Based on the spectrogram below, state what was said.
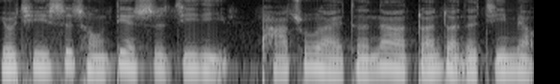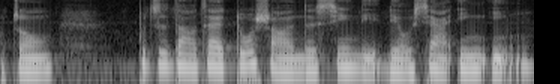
尤其是从电视机里爬出来的那短短的几秒钟，不知道在多少人的心里留下阴影。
